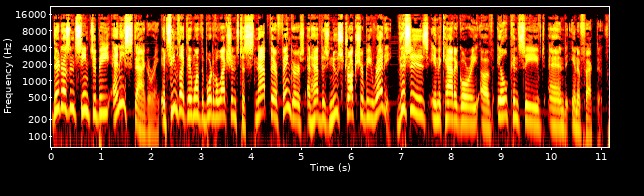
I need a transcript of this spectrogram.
There doesn't seem to be any staggering. It seems like they want the Board of Elections to snap their fingers and have this new structure be ready. This is in the category of ill conceived and ineffective.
